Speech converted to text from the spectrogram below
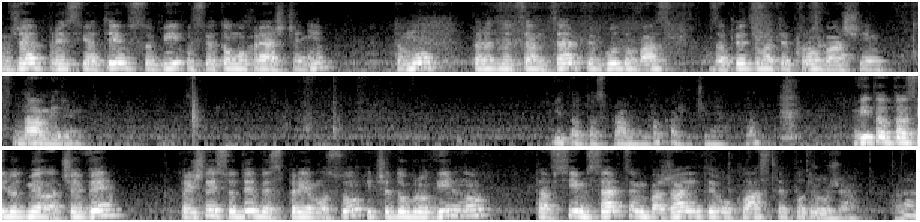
вже присвятив собі у святому хрещенні. Тому перед лицем церкви буду вас запитувати про ваші наміри. Вітав та справно, так кажуть чи ні? Так? Вітав та і Людмила, чи ви прийшли сюди без примусу і чи добровільно та всім серцем бажаєте укласти подружжя? Так.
